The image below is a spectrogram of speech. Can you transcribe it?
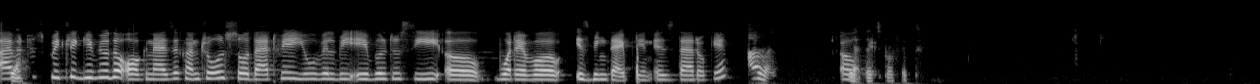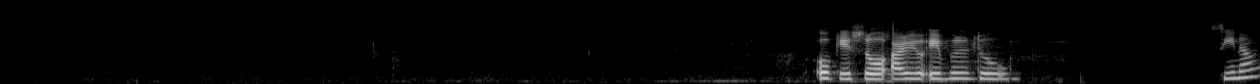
I Yeah. would just quickly give you the organizer controls so that way you will be able to see uh, whatever is being typed in. Is that okay? All right. Yeah, that's perfect. Okay, so are you able to? see now?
